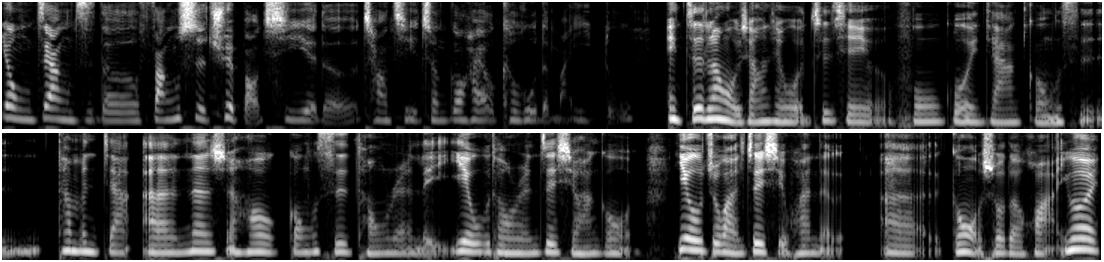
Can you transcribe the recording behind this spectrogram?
用这样子的方式确保企业的长期成功，还有客户的满意度。诶、这让我想起我之前有服务过一家公司，他们家呃那时候公司同仁里，业务同仁最喜欢跟我，业务主管最喜欢的呃跟我说的话，因为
